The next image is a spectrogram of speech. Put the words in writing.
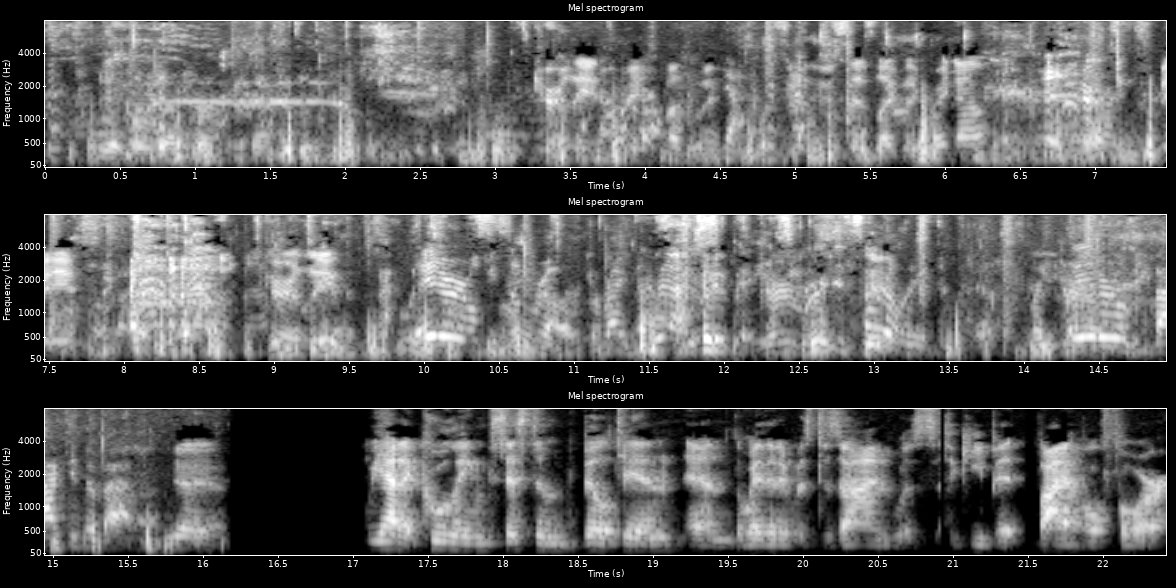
It's currently in space, by the way. It just says like like right now, it's in space. it's currently Later it'll be somewhere else, but right now, it's currently currently, like later it'll be back in Nevada. yeah yeah. We had a cooling system built in, and the way that it was designed was to keep it viable for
